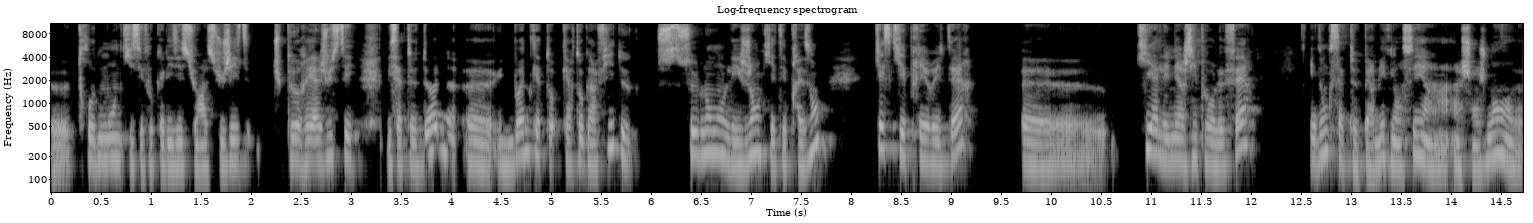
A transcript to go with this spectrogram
euh, trop de monde qui s'est focalisé sur un sujet, tu peux réajuster. Mais ça te donne euh, une bonne cartographie de, selon les gens qui étaient présents, qu'est-ce qui est prioritaire, qui a l'énergie pour le faire. Et donc, ça te permet de lancer un, un changement euh,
